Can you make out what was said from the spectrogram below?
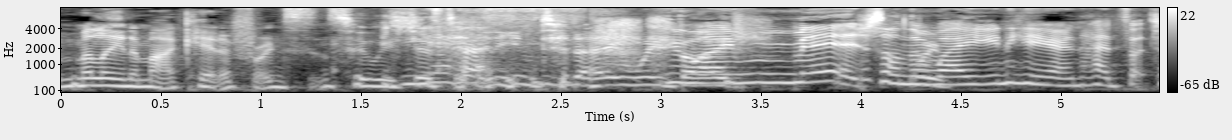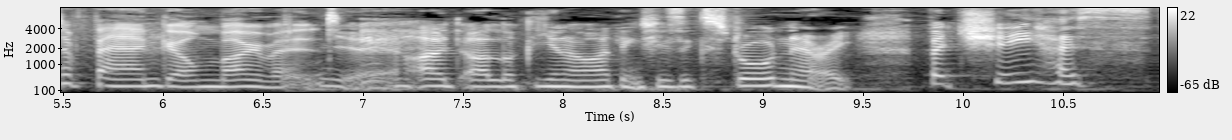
Melina Marchetta, for instance, who we've just had in today. We who both, I met on the way in here and had such a fangirl moment. yeah, I, I look, you know, I think she's extraordinary. But she has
